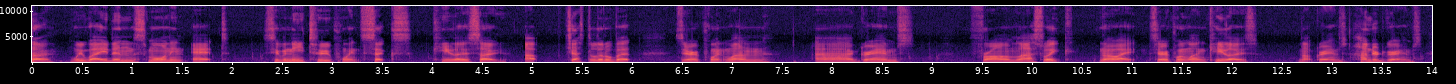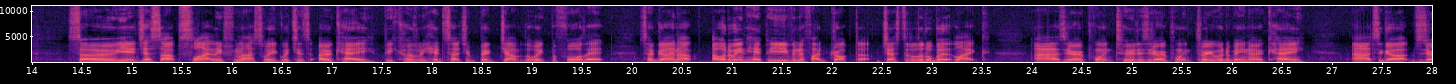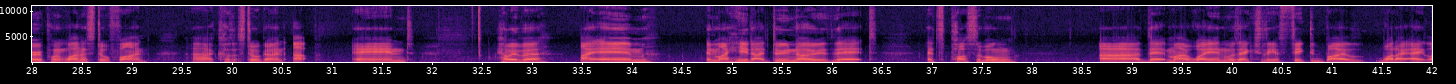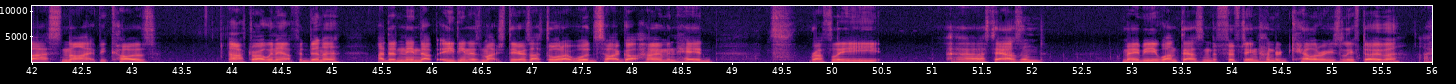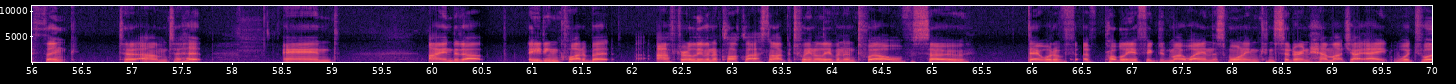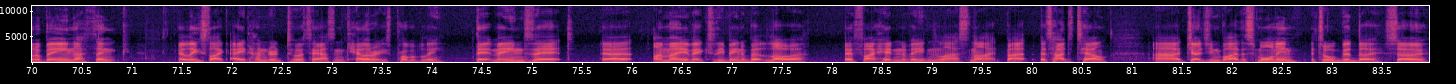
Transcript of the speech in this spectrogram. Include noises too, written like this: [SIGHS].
So, we weighed in this morning at 72.6 kilos, so up just a little bit, 0.1 uh, grams from last week. No, wait, 0.1 kilos, not grams, 100 grams. So, yeah, just up slightly from last week, which is okay because we had such a big jump the week before that. So, going up, I would have been happy even if I dropped just a little bit, like uh, 0.2 to 0.3 would have been okay. Uh, to go up to 0.1 is still fine because uh, it's still going up. And however, I am in my head, I do know that it's possible uh, that my weigh-in was actually affected by what I ate last night because after I went out for dinner, I didn't end up eating as much there as I thought I would. So I got home and had roughly uh, a thousand, maybe 1,000 to 1,500 calories left over, I think, to um, to hit, and I ended up eating quite a bit after 11 o'clock last night, between 11 and 12. So that would have probably affected my weigh in this morning, considering how much I ate, which would have been, I think, at least like 800 to 1,000 calories, probably. That means that uh, I may have actually been a bit lower if I hadn't have eaten last night, but it's hard to tell. Uh, judging by this morning, it's all good though. So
